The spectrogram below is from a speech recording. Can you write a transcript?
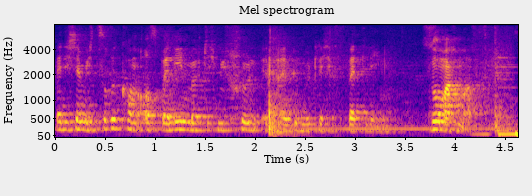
Wenn ich nämlich zurückkomme aus Berlin, möchte ich mich schön in ein gemütliches Bett legen. So machen wir es.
